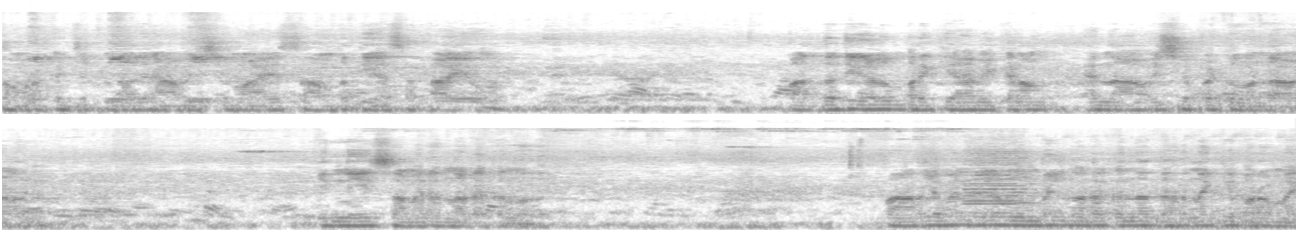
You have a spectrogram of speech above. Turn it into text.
സമർപ്പിച്ചിട്ടുള്ളതിനാവശ്യമായ സാമ്പത്തിക സഹായവും പദ്ധതികളും പ്രഖ്യാപിക്കണം എന്നാവശ്യപ്പെട്ടുകൊണ്ടാണ് ഇന്ന് ഈ സമരം നടക്കുന്നത്. പാർലമെന്റിന് മുമ്പിൽ നടക്കുന്ന ധർണയ്ക്ക് പുറമെ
